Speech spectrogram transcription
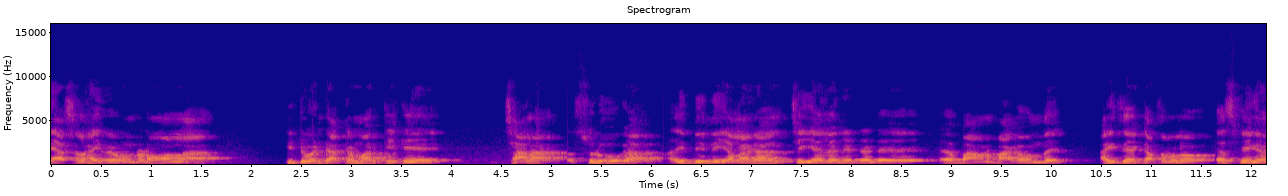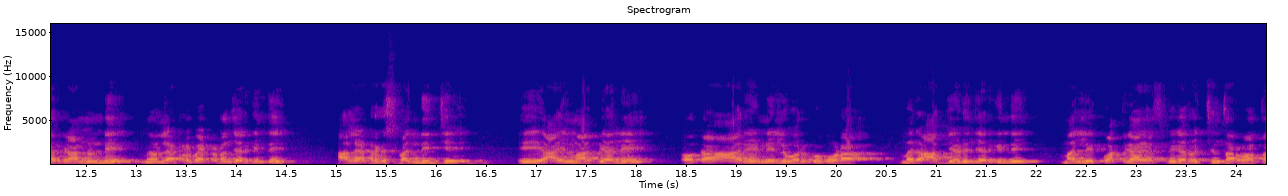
నేషనల్ హైవే ఉండడం వలన ఇటువంటి అక్రమార్కులకి చాలా సులువుగా దీన్ని ఎలాగా చెయ్యాలి అనేటువంటి భావన బాగా ఉంది. అయితే గతంలో ఎస్పీ గారి కాడ నుండి మేము లెటర్ పెట్టడం జరిగింది. ఆ లెటర్కి స్పందించి ఈ ఆయిల్ మాఫియాని ఒక ఆరేడు నెలల వరకు కూడా మరి ఆఫ్ చేయడం జరిగింది. మళ్ళీ కొత్తగా ఎస్పీ గారు వచ్చిన తర్వాత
